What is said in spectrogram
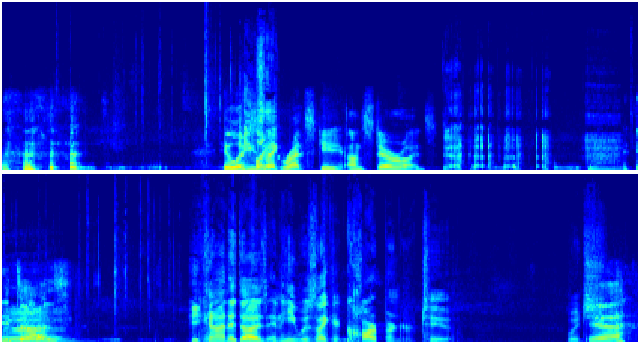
He looks He's like, like- Gretzky on steroids. he does. He kind of does, and he was like a carpenter too, which Yeah.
